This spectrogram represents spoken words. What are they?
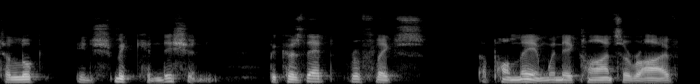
to look in schmick condition because that reflects upon them when their clients arrive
